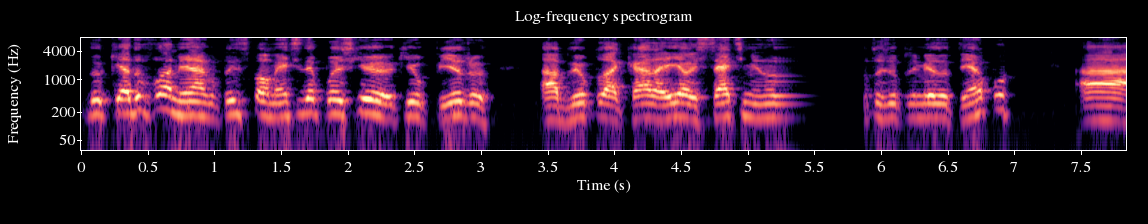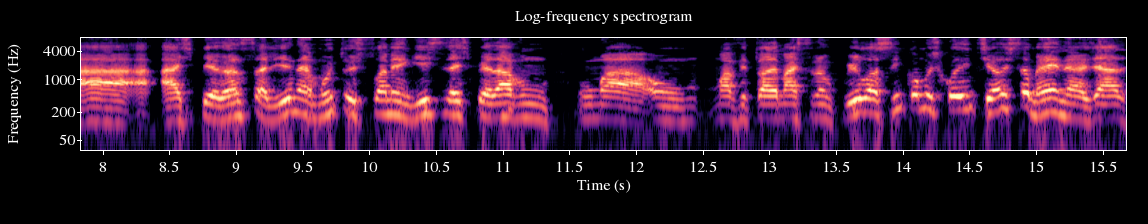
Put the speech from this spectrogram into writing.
do que a do Flamengo, principalmente depois que, que o Pedro abriu o placar aí aos sete minutos do primeiro tempo. A, a, a, esperança ali, né? Muitos flamenguistas já esperavam uma, um, uma vitória mais tranquila, assim como os corintianos também, né? Já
